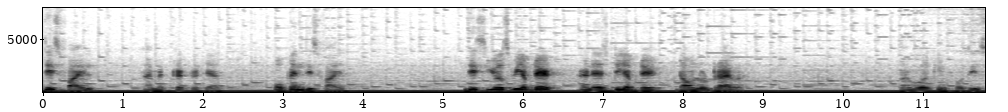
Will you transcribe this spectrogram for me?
this file I'm extracted here. Open this file. This USB update and SD update download driver. I'm working for this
